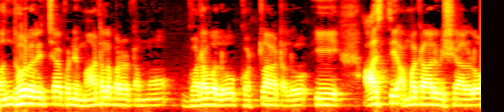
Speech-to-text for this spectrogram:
బంధువుల రీత్యా కొన్ని మాటలు పడటము గొడవలు కొట్లాటలు ఈ ఆస్తి అమ్మకాలు విషయాలలో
